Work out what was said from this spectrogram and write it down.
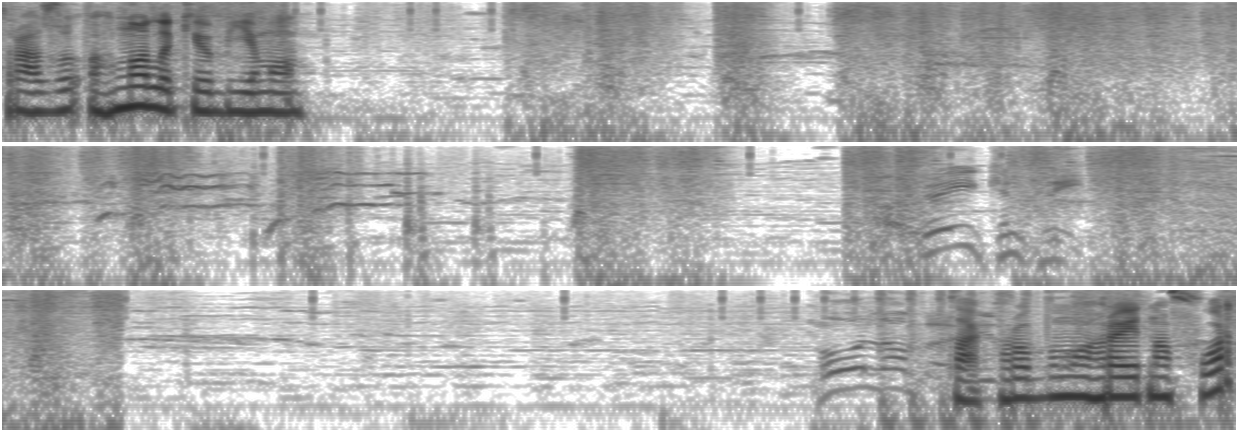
Зразу гнолики об'ємо. Форт.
